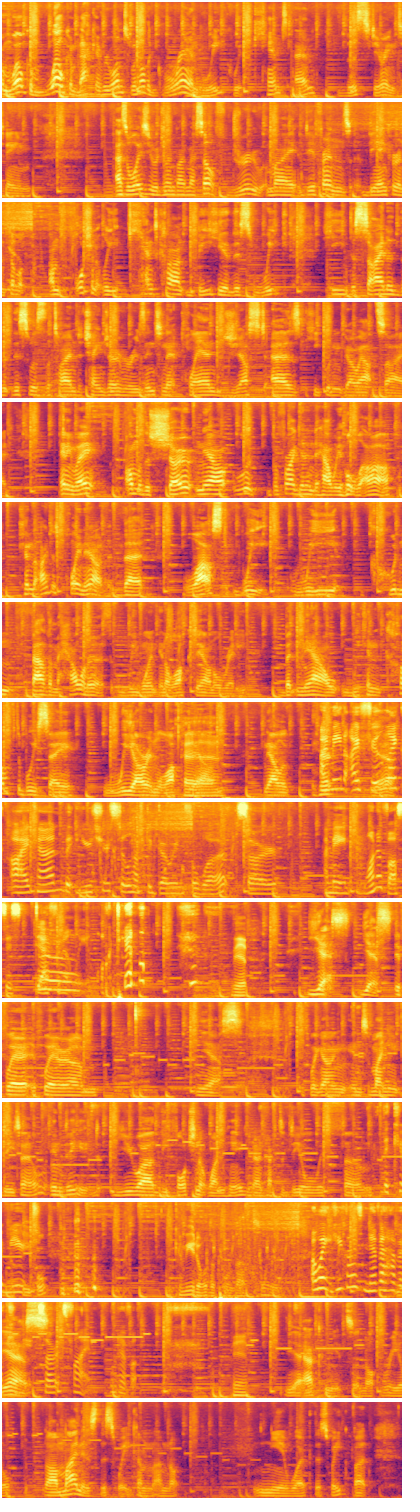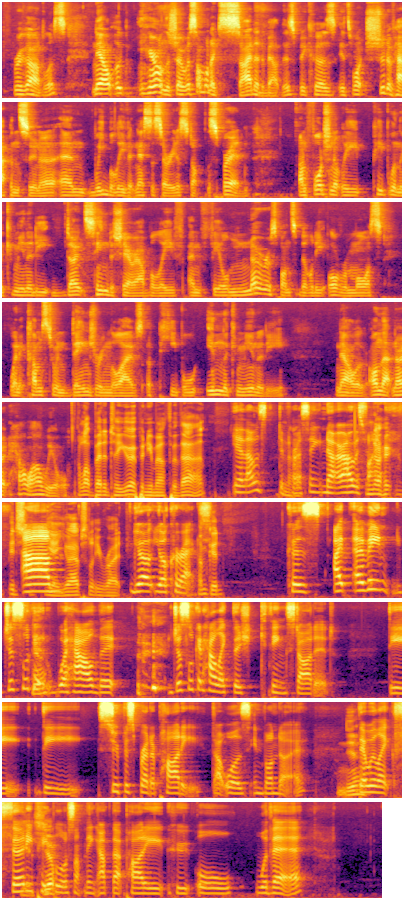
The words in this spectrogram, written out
Welcome, welcome, welcome back, everyone, to another grand week with Kent and the steering team. As always, you are joined by myself, Drew, my dear friends Bianca and Philip. Unfortunately, Kent can't be here this week. He decided that this was the time to change over his internet plan just as he couldn't go outside. Anyway, on with the show. Now, look, before I get into how we all are, can I just point out that last week we couldn't fathom how on earth we weren't in a lockdown already, but now we can comfortably say we are in lockdown. now, look, I mean, I feel Yeah. like I can, but you two still have to go in for work. So, I mean, one of us is definitely in lockdown. Yep. Yes, yes. If we're if we're um yes. If we're going into minute detail, indeed. You are the fortunate one here. You don't have to deal with um the commute. people. Commute all the pulled up. Oh wait, you guys never have a Yes. commute, so it's fine. Whatever. Yeah. Yeah, our commutes are not real. Oh, mine is this week. I'm I'm not near work this week, but regardless. Now, here on the show, we're somewhat excited about this because it's what should have happened sooner, and we believe it necessary to stop the spread. Unfortunately, people in the community don't seem to share our belief and feel no responsibility or remorse when it comes to endangering the lives of people in the community. Now, on that note, how are we all? A lot better till you open your mouth with that. Yeah, that was depressing. No, I was fine. No, it's Um, yeah, you're absolutely right. You're you're correct. I'm good. Because I I mean, just look Yeah. at how the just look at how like the sh- thing started, the the super spreader party that was in Bondi. Yeah. There were like 30 Yes. people Yep. or something at that party who all were there.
